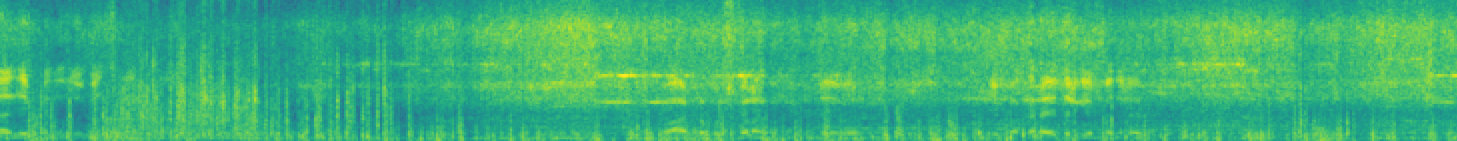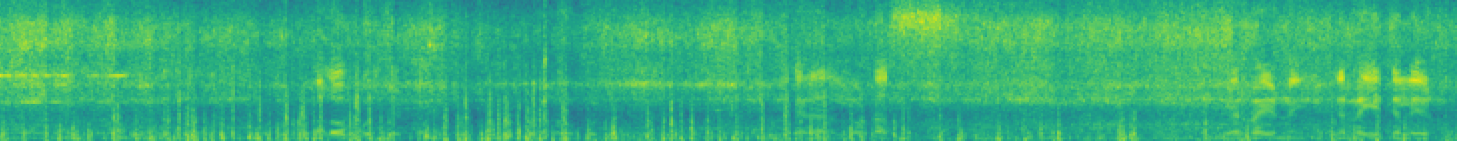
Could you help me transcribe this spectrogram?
మీకు చెప్పింది చూపించాను వాటర్ పుష్కలంగా ఉందండి ఈ పక్క రైతులకు ఇబ్బంది లేదు కలవపూడి చెట్టు కలవపూడి ఇక్కడ లోటస్ ఎర్రవి ఉన్నాయి ఎర్రవి తెల్లవి ఉన్నాయి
